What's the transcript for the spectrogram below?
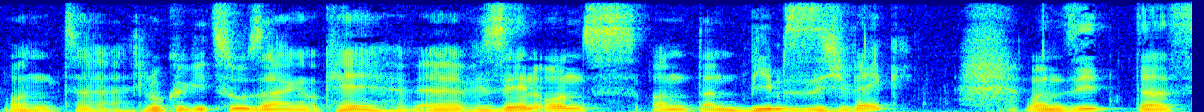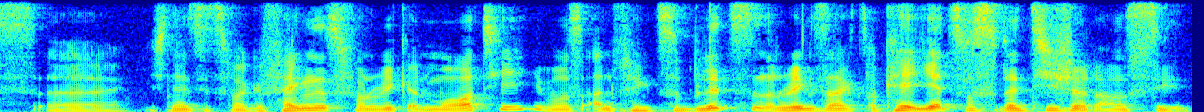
Und äh, Luke geht zu, sagen, okay, wir, wir sehen uns und dann beamen sie sich weg man sieht das, äh, ich nenne es jetzt mal Gefängnis von Rick und Morty, wo es anfängt zu blitzen und Rick sagt, okay, jetzt musst du dein T-Shirt ausziehen.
